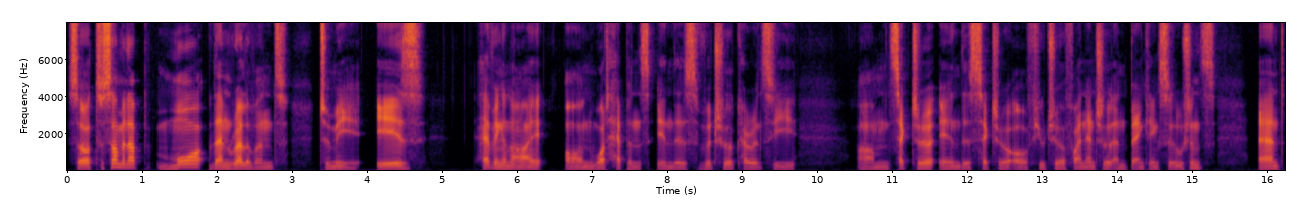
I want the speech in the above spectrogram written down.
So, to sum it up, more than relevant to me is having an eye on what happens in this virtual currency um, sector, in this sector of future financial and banking solutions, and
